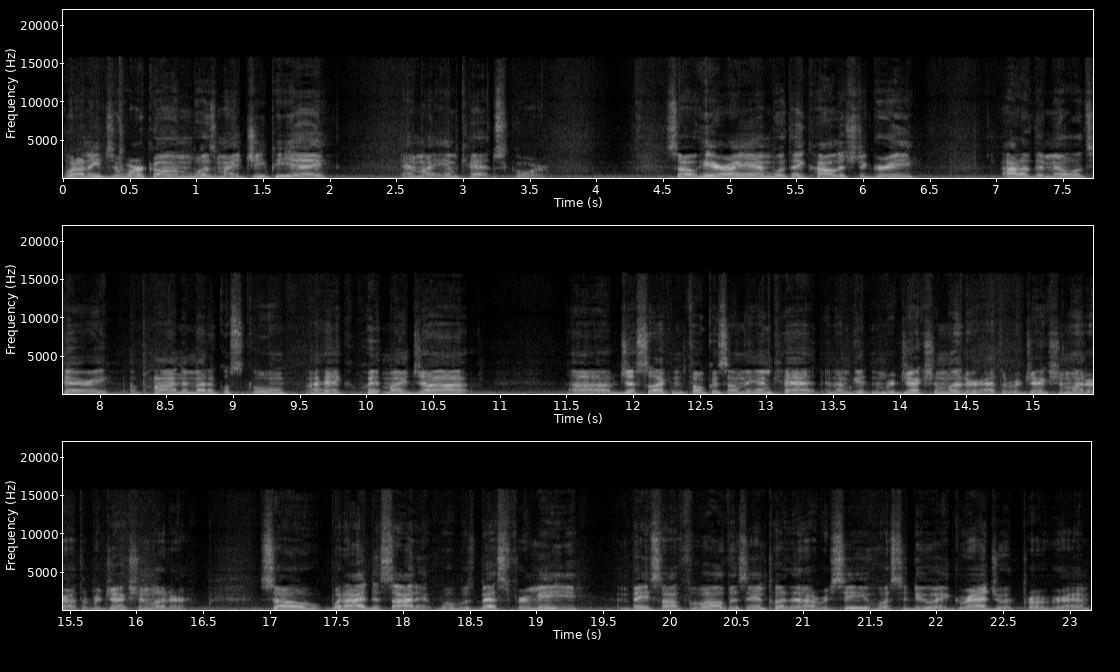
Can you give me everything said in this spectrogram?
what I needed to work on was my GPA and my MCAT score. So here I am with a college degree, out of the military, applying to medical school. I had quit my job uh, just so I can focus on the MCAT, and I'm getting rejection letter after rejection letter after rejection letter. So what I decided what was best for me, and based off of all this input that I received, was to do a graduate program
